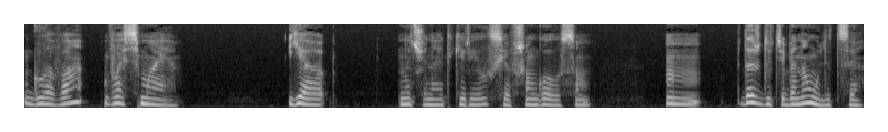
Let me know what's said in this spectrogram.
Глава восьмая. «Я...» — начинает Кирилл севшим голосом. «М -м, «Подожду тебя на улице.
